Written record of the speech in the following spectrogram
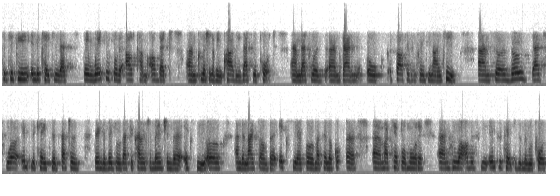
particularly indicating that they're waiting for the outcome of that um, Commission of Inquiry, that report um, that was um, done or started in 2019. Um, so those that were implicated, such as the individuals that you currently mentioned, the ex-CEO and the likes of the ex-CFO, Marcelo, uh, uh, Matshepo More, um, who are obviously implicated in the report.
